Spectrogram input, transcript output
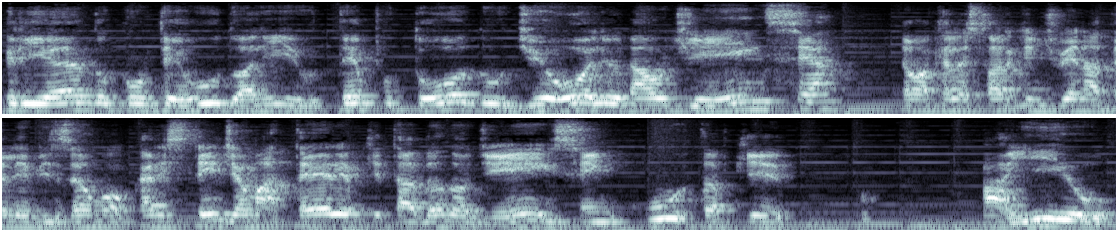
criando conteúdo ali o tempo todo, de olho na audiência. Então, aquela história que a gente vê na televisão, o cara estende a matéria porque está dando audiência, encurta porque caiu.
